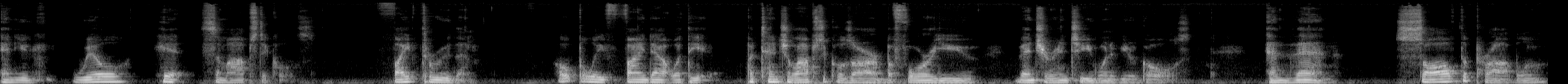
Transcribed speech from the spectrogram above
and you will hit some obstacles. Fight through them. Hopefully, find out what the potential obstacles are before you venture into one of your goals. And then solve the problem,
